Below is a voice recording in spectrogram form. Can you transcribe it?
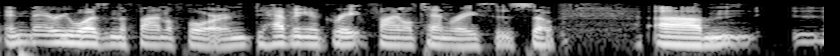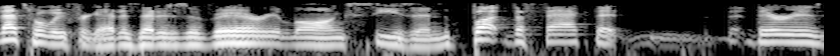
and there he was in the final four and having a great final 10 races. So. Um, that's what we forget is that it is a very long season, but the fact that there is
